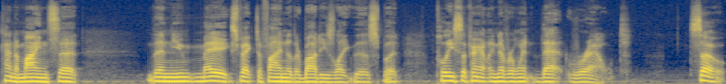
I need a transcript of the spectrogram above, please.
kind of mindset, then you may expect to find other bodies like this, but police apparently never went that route. So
